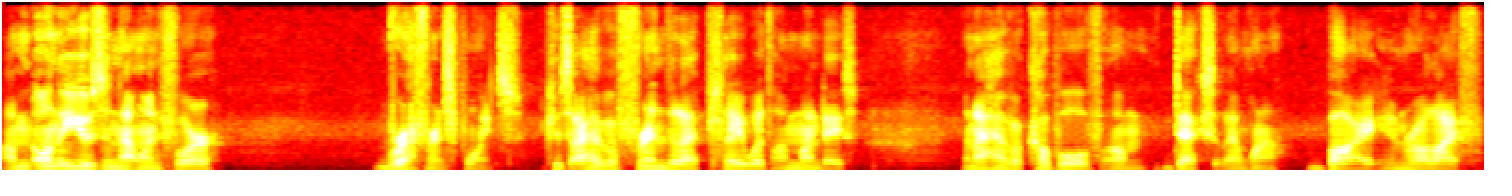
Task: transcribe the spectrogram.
I'm only using that one for reference points because I have a friend that I play with on Mondays, and I have a couple of um, decks that I want to buy in real life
